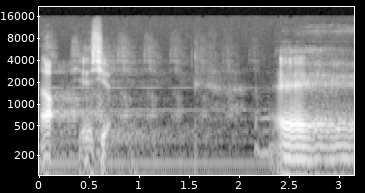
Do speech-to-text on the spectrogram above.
好，谢谢。诶。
